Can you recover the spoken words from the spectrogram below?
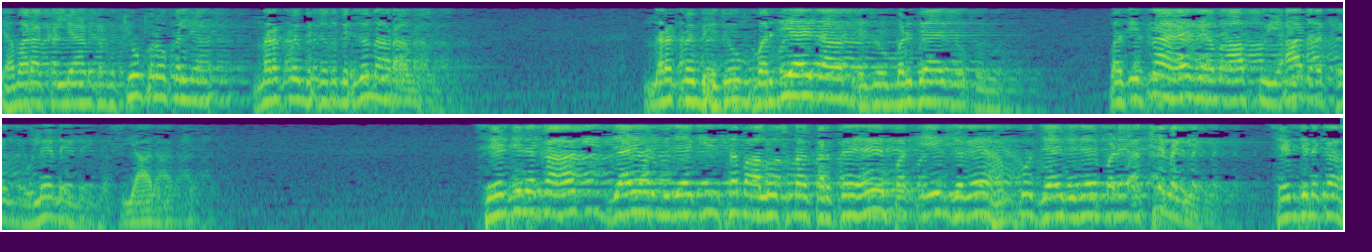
कि हमारा कल्याण कर तो क्यों करो कल्याण? नरक में भेजो तो भेजो ना आराम से। नरक में भेजो, मर जाए जहाँ भेजो, मर जाए जो करो। बस इतना है कि हम आपको याद रखें, भूले नहीं, बस याद रखें। शेठ जी ने कहा कि जय और विजय की सब आलोचना करते हैं, पर एक जगह हमको जय विजय बड़े अच्छे लगे। सेठ जी ने कहा,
